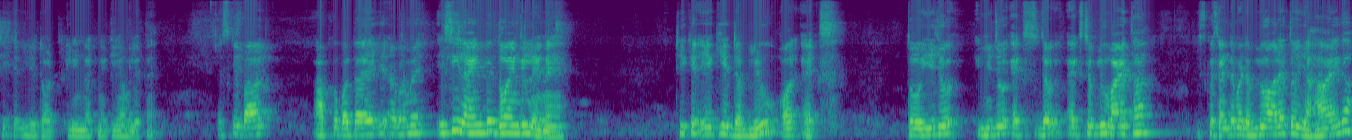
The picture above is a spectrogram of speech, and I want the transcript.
ठीक है, ये डॉट क्लीन रखने के लिए हम लेते हैं। इसके बाद आपको पता है कि अब हमें इसी लाइन पे दो एंगल लेने हैं। ठीक है, एक ये डब्ल्यू और एक्स तो ये जो ये जो एक्स जब एक्स डब्ल्यू वाई था, इसके सेंटर में डब्ल्यू आ रहा है तो यहाँ आएगा।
